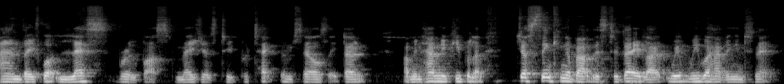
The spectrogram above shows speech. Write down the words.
and they've got less robust measures to protect themselves. They don't, I mean, how many people are just thinking about this today? Like we, we were having internet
